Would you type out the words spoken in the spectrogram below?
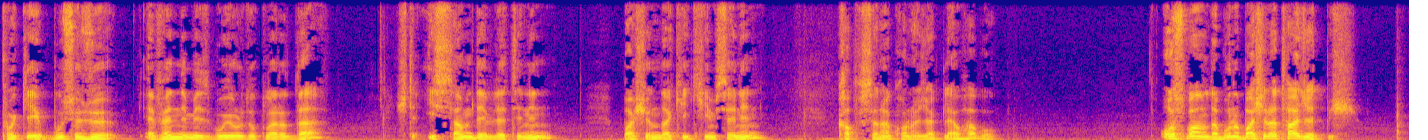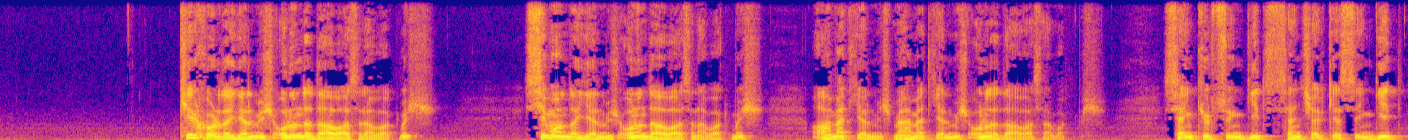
Peki bu sözü Efendimiz buyurduklarında işte İslam devletinin başındaki kimsenin kapısına konacak levha bu. Osmanlı da bunu başına tac etmiş. Kirkor da gelmiş, onun da davasına bakmış. Simon da gelmiş, onun davasına bakmış. Ahmet gelmiş, Mehmet gelmiş, onu da davasına bakmış. Sen Kürtsün git, sen Çerkessin git,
